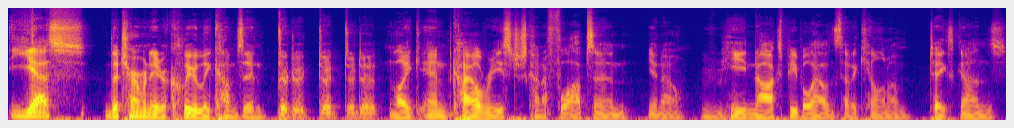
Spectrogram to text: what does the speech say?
yes, the Terminator clearly comes in, like, and Kyle Reese just kind of flops in. You know, he knocks people out instead of killing them, takes guns.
